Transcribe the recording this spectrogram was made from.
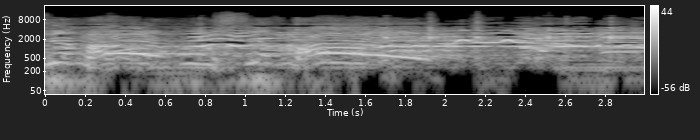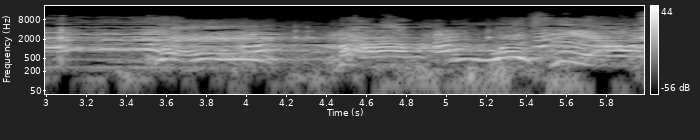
相有心头不心头，为难我笑。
